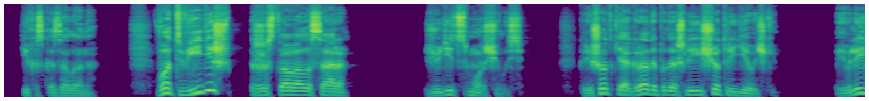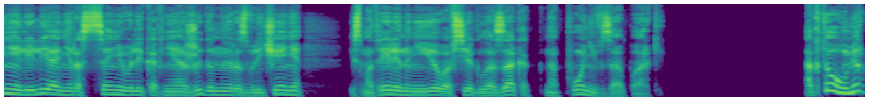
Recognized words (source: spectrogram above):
— тихо сказала она. «Вот видишь!» — торжествовала Сара. Жюдит сморщилась. К решетке ограды подошли еще три девочки. Появление Лили они расценивали как неожиданное развлечение и смотрели на нее во все глаза, как на пони в зоопарке. «А кто умер?»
